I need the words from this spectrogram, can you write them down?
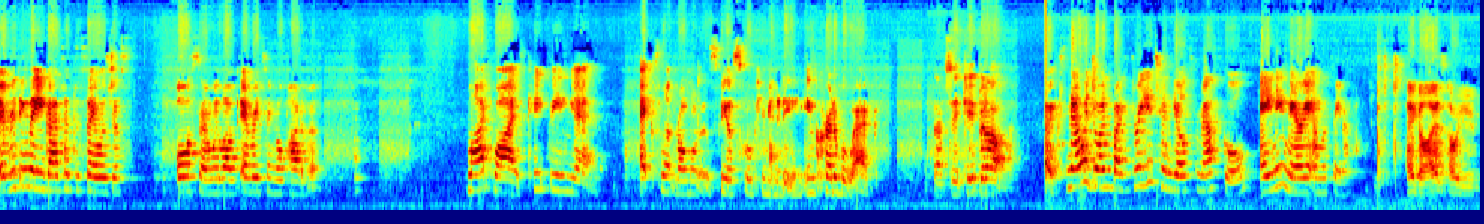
Everything that you guys had to say was just awesome. We loved every single part of it. Likewise, keep being yeah, excellent role models for your school community. Incredible work. That's it. Keep it up. Folks, now we're joined by three year 10 girls from our school Amy, Mary, and Lucina. Hey guys, how are you?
